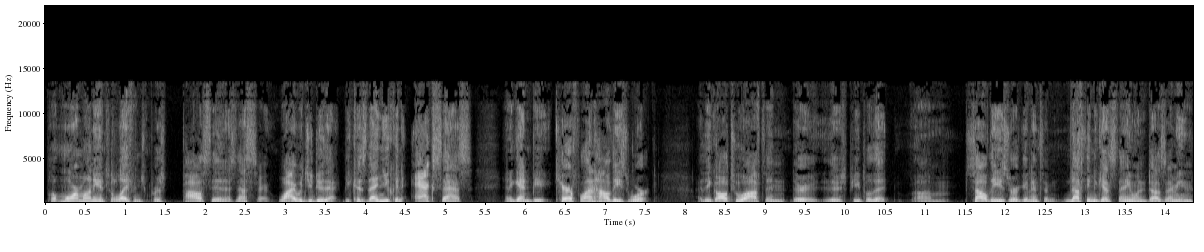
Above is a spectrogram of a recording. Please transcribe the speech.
put more money into a life insurance policy that is necessary. Why would you do that? Because then you can access, and again, be careful on how these work. I think all too often there there's people that um, sell these or get into nothing against anyone who does it. I mean,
